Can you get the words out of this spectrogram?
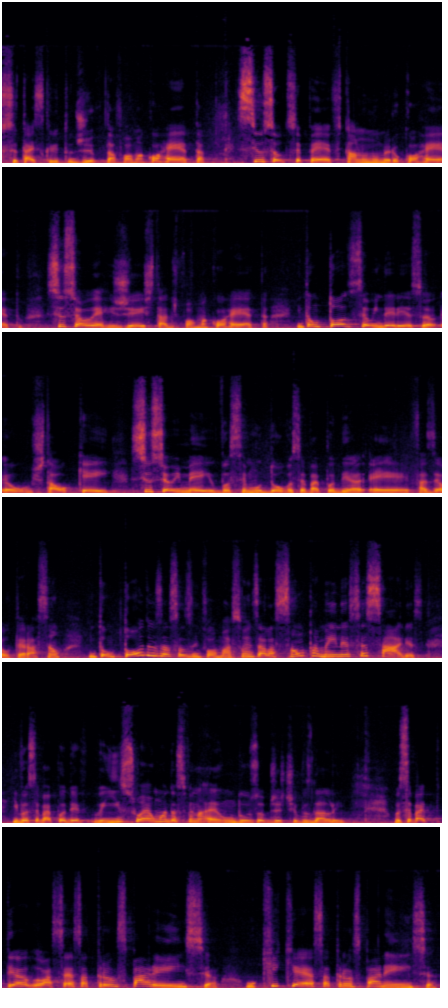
se tá escrito de, da forma correta, se o seu CPF está no número correto, se o seu RG está de forma correta. Então, todo o seu endereço é, está ok. Se o seu e-mail você mudou, você vai poder é, fazer alteração. Então, todas essas informações, elas são também necessárias. E você vai poder... Isso isso é, uma das, é um dos objetivos da lei. Você vai ter acesso à transparência. O que, que é essa transparência?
